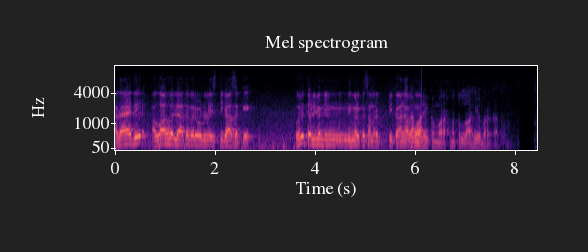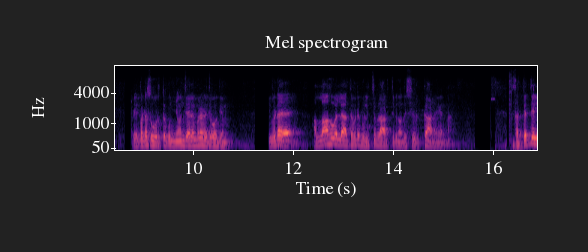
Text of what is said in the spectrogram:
അതായത് അള്ളാഹു അല്ലാത്തവരോടുള്ള ഇസ്തികാസക്ക് ഒരു തെളിവെങ്കിലും നിങ്ങൾക്ക് സമർപ്പിക്കാനാവും വറഹമത്തല്ലാഹി വബർക്കാത്തു പ്രിയപ്പെട്ട സുഹൃത്ത് കുഞ്ഞോൻ ചേലമ്പരയുടെ ചോദ്യം ഇവിടെ അള്ളാഹു അല്ലാത്തവരെ വിളിച്ചു പ്രാർത്ഥിക്കുന്നു അത് ഷിർക്കാണ് എന്നാണ്. സത്യത്തിൽ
